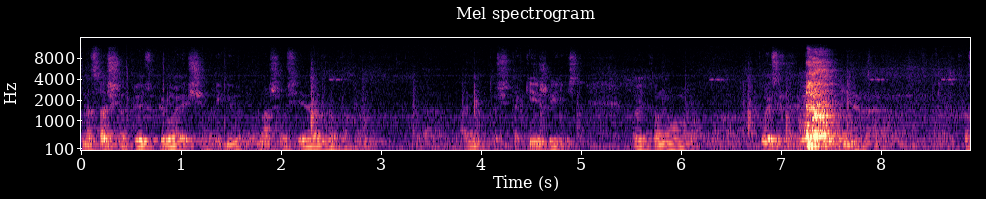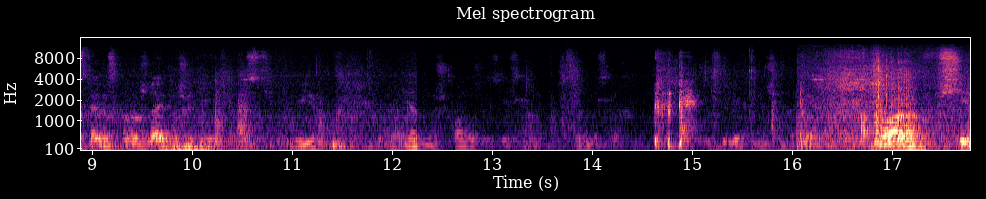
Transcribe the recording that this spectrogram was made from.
достаточно преуспевающем регионе, в нашем северо-западном, э, они точно такие же есть. Поэтому э, поиск их решения постоянно сопровождает нашу деятельность. И э, я думаю, что поможет здесь нам в совместных усилиях и начинаниях. Ну а все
